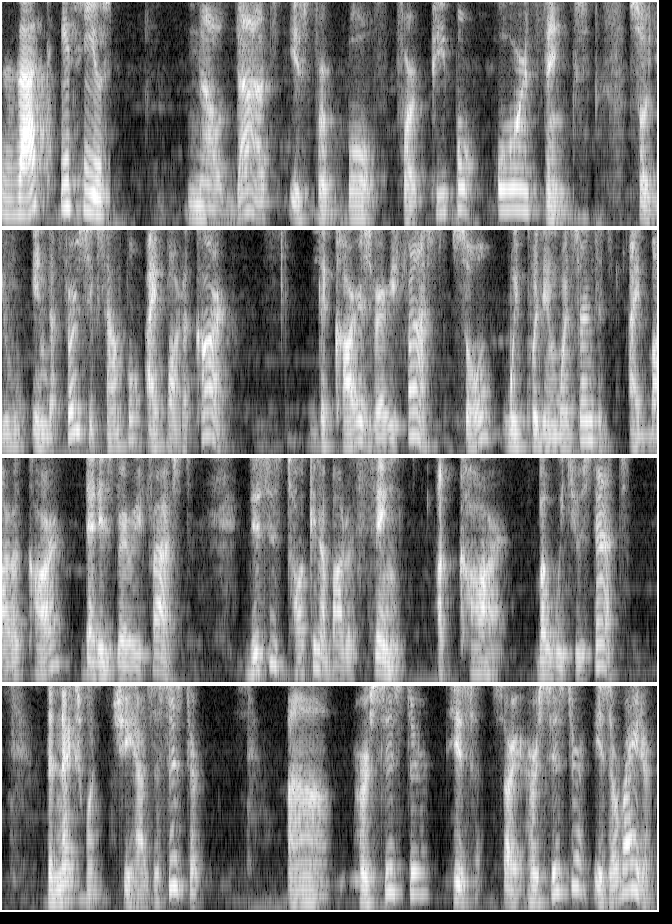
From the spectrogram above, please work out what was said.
That is used. Now that is for both, for people or things. So you, in the first example, I bought a car. The car is very fast. So we put in one sentence, I bought a car that is very fast. This is talking about a thing, a car, but we choose that. The next one, she has a sister. Ah, her sister, his, sorry, her sister is a writer.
